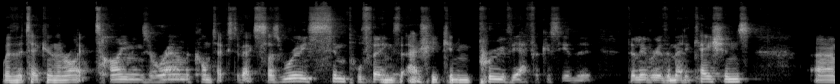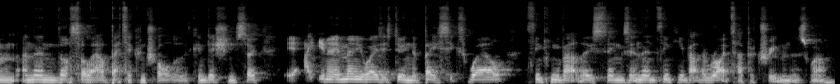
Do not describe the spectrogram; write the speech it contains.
whether they're taken in the right timings around the context of exercise. Really simple things that actually can improve the efficacy of the delivery of the medications um, and then thus allow better control of the condition. So, you know, in many ways, it's doing the basics well, thinking about those things, and then thinking about the right type of treatment as well.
